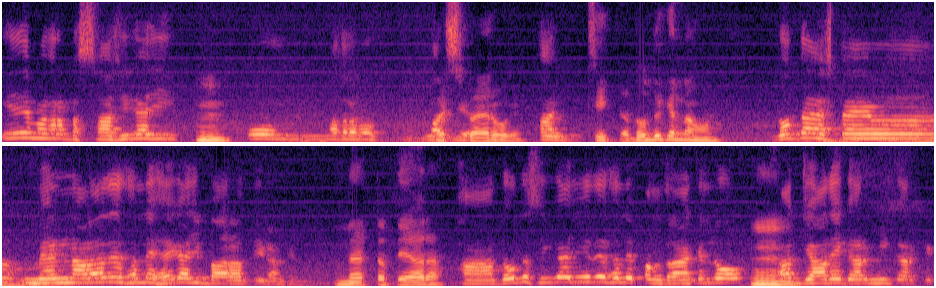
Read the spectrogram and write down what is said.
ਇਹਦੇ ਮਗਰ ਬੱਸਾ ਸੀਗਾ ਜੀ। ਹੂੰ। ਉਹ ਮਤਲਬ ਮਰ ਗਿਆ। ਐਕਸਪਾਇਰ ਹੋ ਗਿਆ। ਹਾਂਜੀ। ਠੀਕ ਆ ਦੁੱਧ ਕਿੰਨਾ ਹੁਣ? ਦੁੱਧ ਇਸ ਟਾਈਮ ਮੈਨ ਵਾਲਾ ਦੇ ਥੱਲੇ ਹੈਗਾ ਜੀ 12 13 ਕਿਲੋ। ਨੈਟ ਤਿਆਰ ਹਾਂ ਦੁੱਧ ਸੀਗਾ ਜੀ ਇਹਦੇ ਥੱਲੇ 15 ਕਿਲੋ। ਆ ਜ਼ਿਆਦਾ ਗਰਮੀ ਕਰਕੇ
